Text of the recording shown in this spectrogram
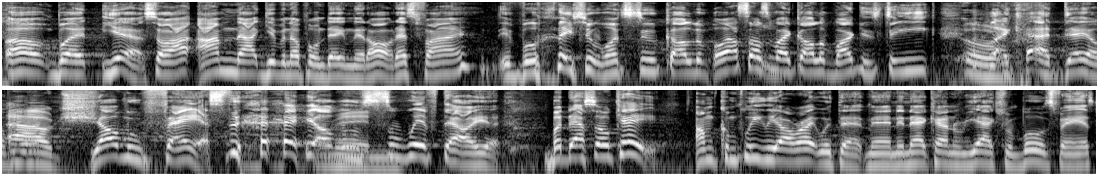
Uh, but yeah, so I, I'm not giving up on Dalen at all. That's fine. If Bulls Nation wants to call him, oh, I saw somebody call him Marquis Teague. like, God damn. Ouch. Y'all move fast. Y'all mean- move swift out here. But that's okay. I'm completely all right with that, man. And that kind of reaction from Bulls fans.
